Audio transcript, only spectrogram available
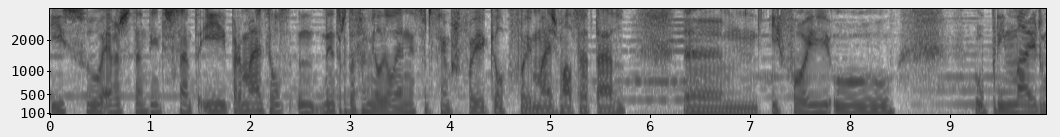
Isso é bastante interessante. E para mais, ele, dentro da família Lannister, sempre foi aquele que foi mais maltratado um, e foi o. O primeiro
